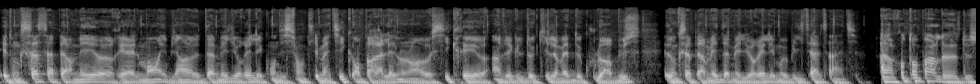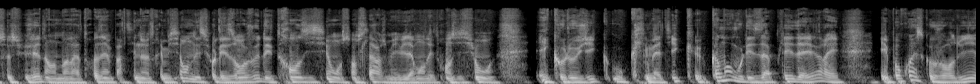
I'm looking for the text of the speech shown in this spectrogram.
Et donc ça, ça permet euh, réellement eh bien, euh, d'améliorer les conditions climatiques. En parallèle, on a aussi créé 1,2 km de couloir bus. Et donc ça permet d'améliorer les mobilités alternatives. Alors quand on parle de, ce sujet dans, dans, la troisième partie de notre émission, on est sur les enjeux des transitions au sens large, mais évidemment des transitions écologiques ou climatiques. Comment vous les appelez d'ailleurs et, et pourquoi est-ce qu'aujourd'hui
